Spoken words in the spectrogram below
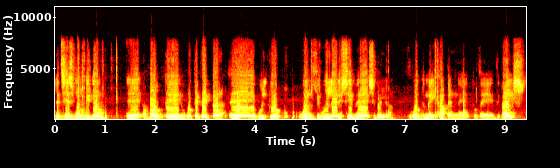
Let's see a small video uh, about uh, what a vapor uh, will do when he will uh, receive a Cybrillion. What may happen uh, to the device,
